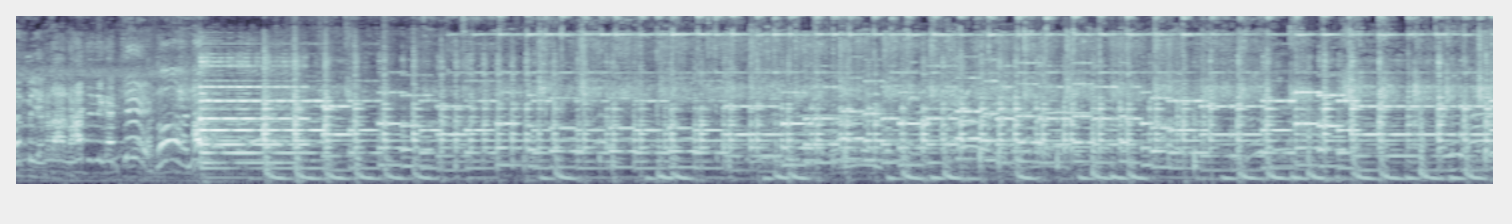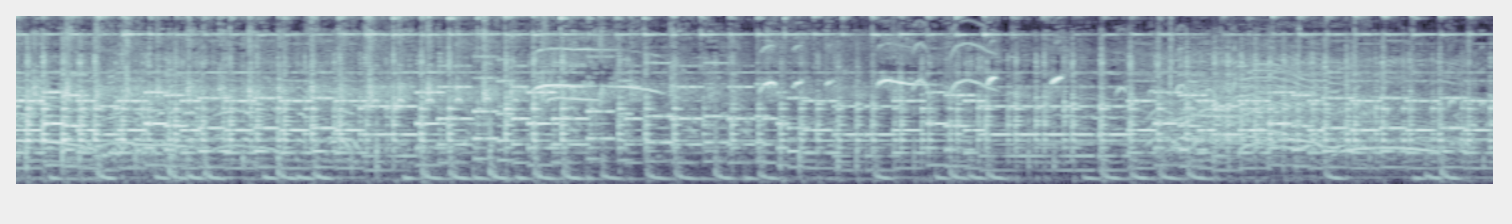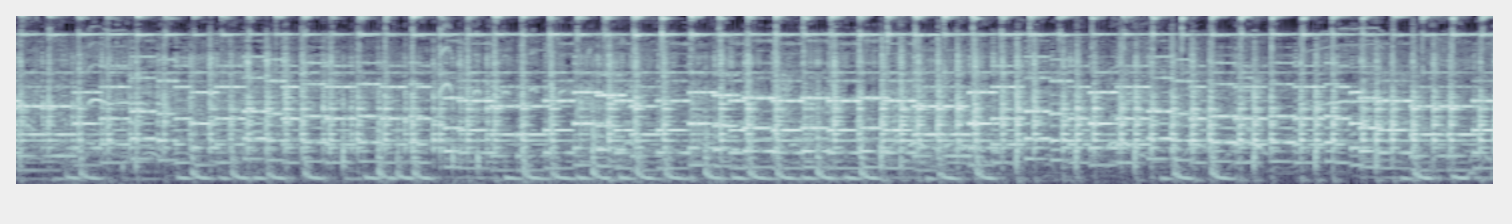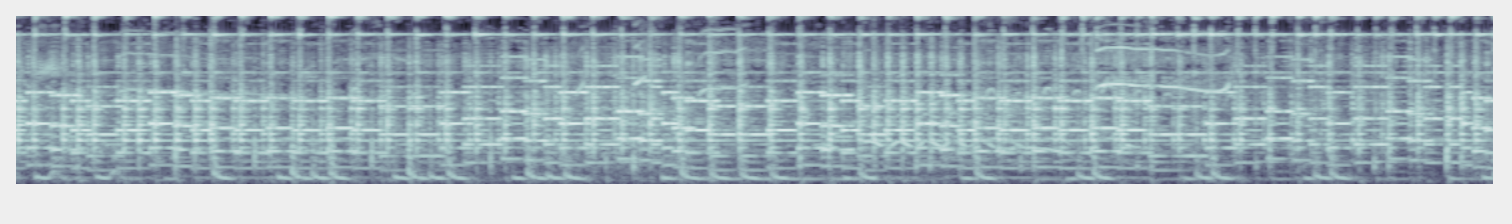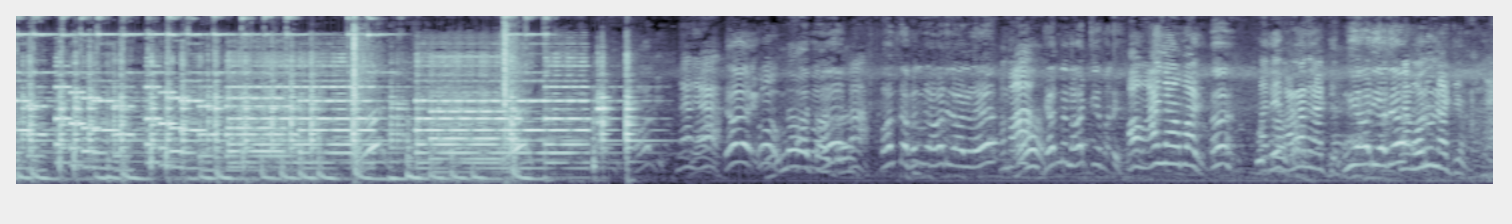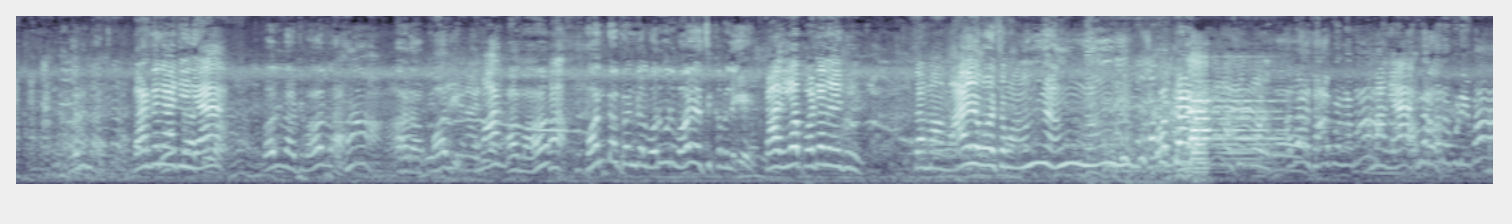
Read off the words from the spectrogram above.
தம்பி என்னடா நாட்டு நிகழ்ச்சி என்ன நாட்டியம் அது? ஆண்டாங்க பாரு? அதே பரதநாட்டியம் நீ ஆடியது ஆடுறா ஆடா பாவி ஆமா. ஆமா வந்த பெண்கள் ஒருவர் வாய சிக்கவில்லையே காலையில போட்டா நான் குரு சமா வாயில ஓசமா சாப்பிடலாமா? முடியுமா?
